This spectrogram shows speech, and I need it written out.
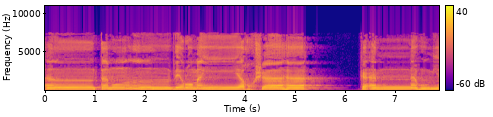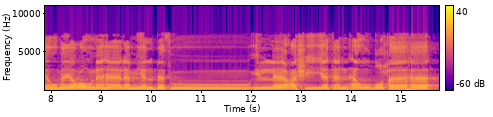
أنت منذر من يخشاها كأنهم يوم يرونها لم يلبثوا إلا عشية أو ضحاها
